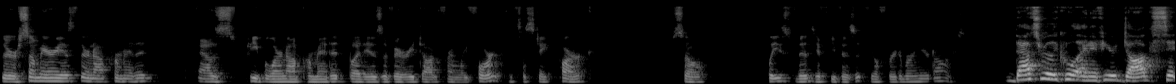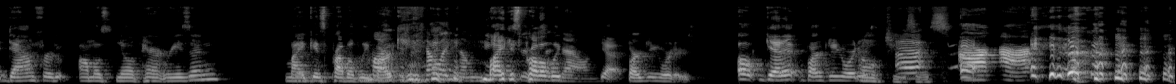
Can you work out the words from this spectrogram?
There are some areas they're not permitted, as people are not permitted, but it is a very dog friendly fort. It's a state park. So please visit if you visit, feel free to bring your dogs. that's really cool. And if your dogs sit down for almost no apparent reason, Mike is probably Mike barking. is telling them. Mike is to sit probably down. yeah barking orders. Oh, get it? Barking orders. Oh Jesus. Ah, ah.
